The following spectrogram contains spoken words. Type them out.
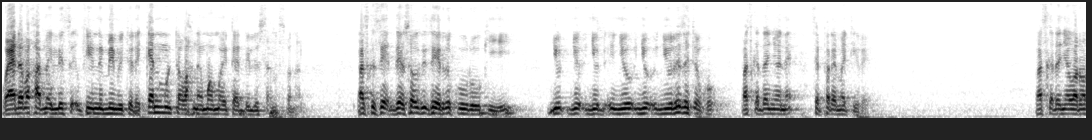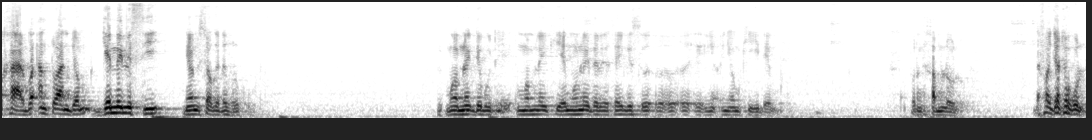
Waaye dama xam ne liste fii ne Mimi Touré kenn mënut a wax ne moom mooy tête de liste nationale. Parce que c'est soo gisee recours kii yi ñu ñu ñu ñu ñu ñu rejeté ko parce que dañoo ne c'est prématuré parce que dañoo waroon xaar ba Antoine Diome génn liste yi ñoom ñu soog a def recours. Moom lañ débuté moom lañ kii moom lañ débuté say liste ñoom kii démb. Pour nga xam loolu. Dafa jotagul.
